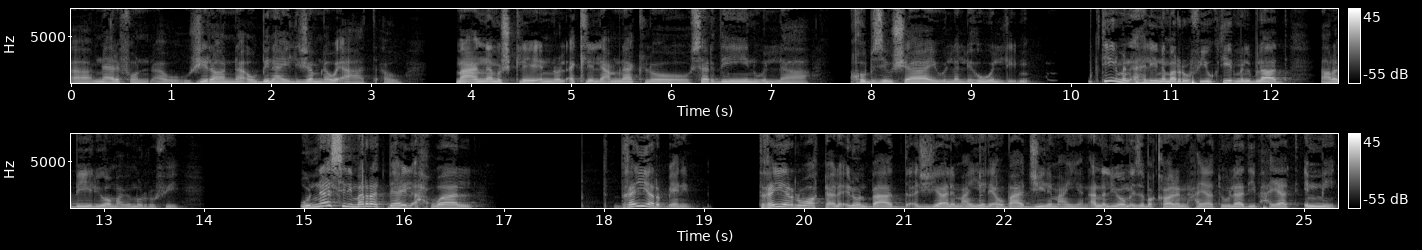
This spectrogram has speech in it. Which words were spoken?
آه بنعرفهم أو جيراننا أو بناي اللي جنبنا وقعت أو ما عندنا مشكلة إنه الأكل اللي عم ناكله سردين ولا خبزة وشاي ولا اللي هو اللي كثير من أهالينا مروا فيه وكثير من البلاد العربية اليوم عم يمروا فيه. والناس اللي مرت بهاي الأحوال تغير يعني تغير الواقع لهم بعد أجيال معينة أو بعد جيل معين. أنا اليوم إذا بقارن حياة أولادي بحياة أمي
